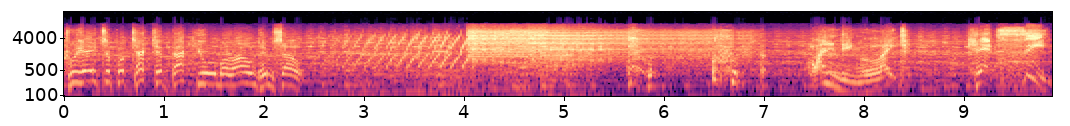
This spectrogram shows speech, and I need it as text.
creates a protective vacuum around himself. Blinding light. Can't see.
